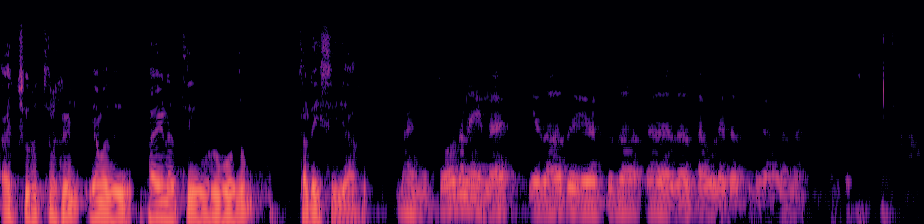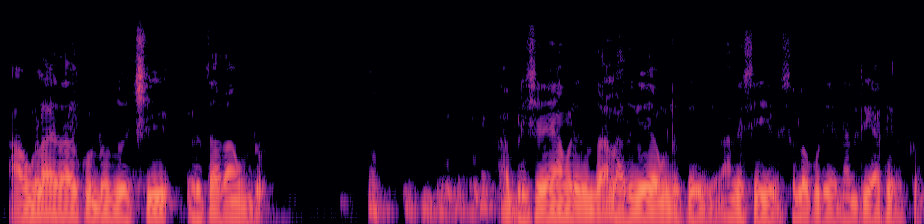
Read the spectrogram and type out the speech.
அச்சுறுத்தல்கள் எமது பயணத்தை ஒருபோதும் தடை செய்யாது. நாங்கள் சோதனையில் ஏதாவது எடுத்ததா அஹ், ஏதாவது தகவல் ஏதாவது சொல்லியிருக்காங்களாண்ணா அவங்களா ஏதாவது கொண்டு வந்து வச்சு எடுத்தால் தான் உண்டு. அப்படி செய்யாமல் இருந்தால் அதுவே அவங்களுக்கு நாங்கள் செய்ய சொல்லக்கூடிய நன்றியாக இருக்கும்.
